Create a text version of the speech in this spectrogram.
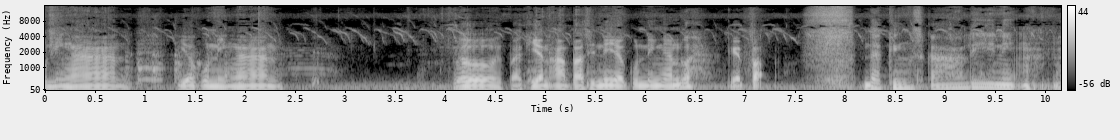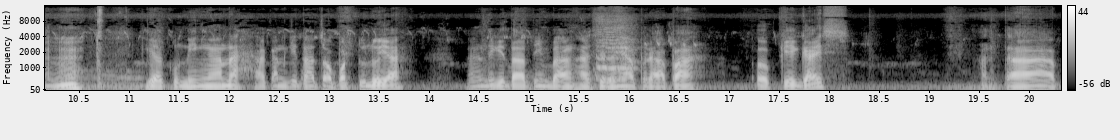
kuningan, ya kuningan. Loh bagian atas ini ya kuningan, wah ketok daging sekali ini. Ya kuningan lah akan kita copot dulu ya. Nanti kita timbang hasilnya berapa. Oke guys, mantap.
